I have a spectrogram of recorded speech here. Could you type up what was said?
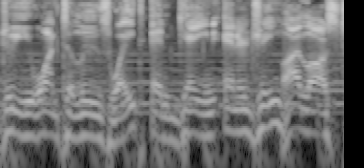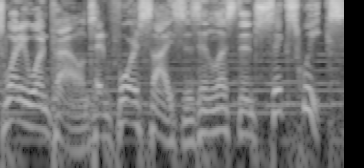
Do you want to lose weight and gain energy? I lost 21 pounds and four sizes in less than six weeks,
